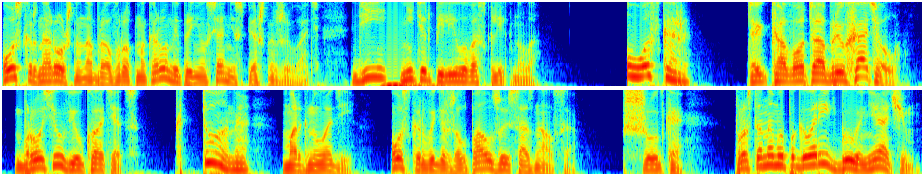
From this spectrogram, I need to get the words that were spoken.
Оскар нарочно набрал в рот макарон и принялся неспешно жевать. Ди нетерпеливо воскликнула. «Оскар!» «Ты кого-то обрюхатил?» — бросил вилку отец. «Кто она?» — моргнула Ди. Оскар выдержал паузу и сознался. «Шутка. Просто нам и поговорить было не о чем».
